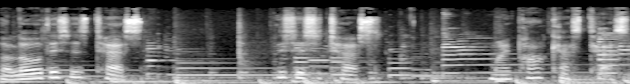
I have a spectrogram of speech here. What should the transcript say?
hello, this is test. This is test. My podcast test.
